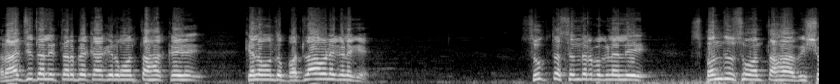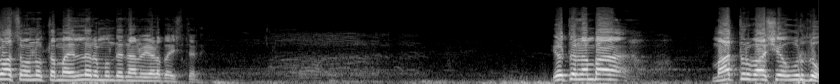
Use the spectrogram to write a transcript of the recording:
ರಾಜ್ಯದಲ್ಲಿ ತರಬೇಕಾಗಿರುವಂತಹ ಕೈ, ಕೆಲವೊಂದು ಬದಲಾವಣೆಗಳಿಗೆ ಸೂಕ್ತ ಸಂದರ್ಭಗಳಲ್ಲಿ ಸ್ಪಂದಿಸುವಂತಹ ವಿಶ್ವಾಸವನ್ನು ತಮ್ಮ ಎಲ್ಲರ ಮುಂದೆ ನಾನು ಹೇಳ ಇವತ್ತು ನಮ್ಮ ಮಾತೃಭಾಷೆ ಉರ್ದು.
